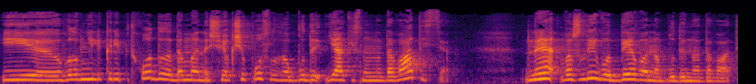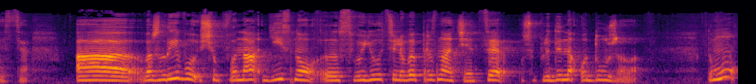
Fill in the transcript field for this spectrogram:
І е, головні лікарі підходили до мене, що якщо послуга буде якісно надаватися, не важливо, де вона буде надаватися, а важливо, щоб вона дійсно е, свою цільове призначення, це щоб людина одужала. Тому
